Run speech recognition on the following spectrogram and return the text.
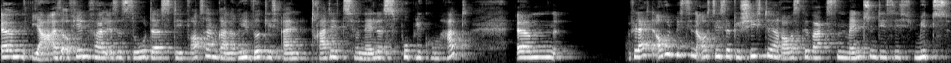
Ähm, ja, also auf jeden Fall ist es so, dass die Pforzheim Galerie wirklich ein traditionelles Publikum hat. Ähm, vielleicht auch ein bisschen aus dieser Geschichte herausgewachsen, Menschen, die sich mit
